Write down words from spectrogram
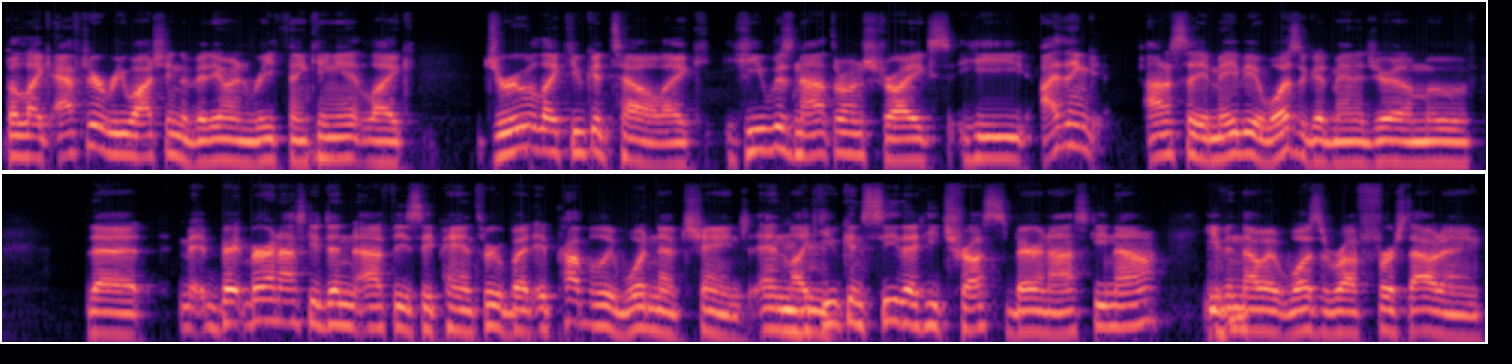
But like after rewatching the video and rethinking it, like Drew, like you could tell, like he was not throwing strikes. He, I think, honestly, maybe it was a good managerial move that Baranowski didn't obviously pan through, but it probably wouldn't have changed. And mm-hmm. like you can see that he trusts Baranowski now, even mm-hmm. though it was a rough first outing.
